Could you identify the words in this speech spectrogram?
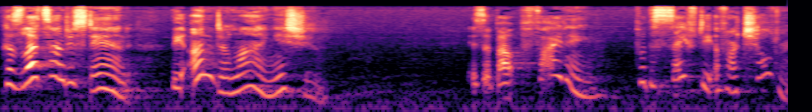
Because let's understand, the underlying issue is about fighting for the safety of our children.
